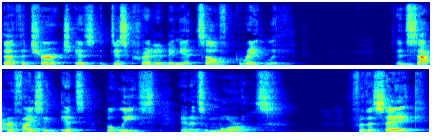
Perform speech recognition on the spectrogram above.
that the church is discrediting itself greatly and sacrificing its beliefs and its morals for the sake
